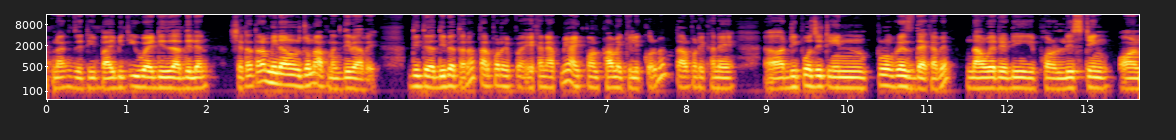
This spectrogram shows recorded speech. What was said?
আপনাকে যেটি বাইবিট ইউআইডি যা দিলেন, সেটা তারা মিলানোর জন্য আপনাকে দিবে হবে দিতে, দিবে তারা। তারপরে এখানে আপনি আই কনফার্মে ক্লিক করবেন। তারপর এখানে ডিপোজিট ইন প্রোগ্রেস দেখাবে। Now a ready for listing on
